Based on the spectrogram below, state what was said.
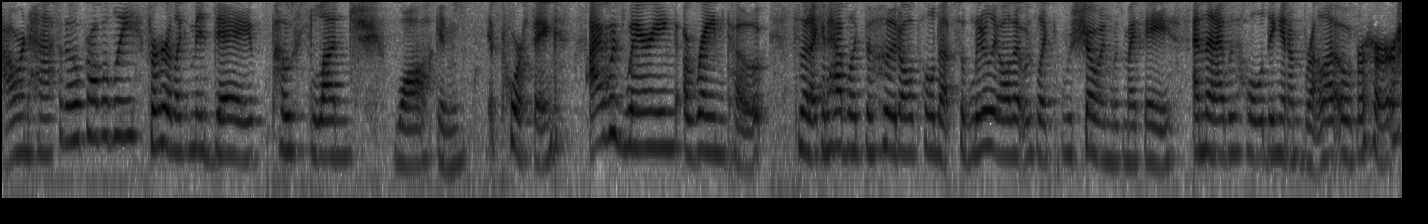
hour and a half ago probably for her like midday post lunch walk and poor thing I was wearing a raincoat so that I could have like the hood all pulled up. So literally all that was like was showing was my face. And then I was holding an umbrella over her.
